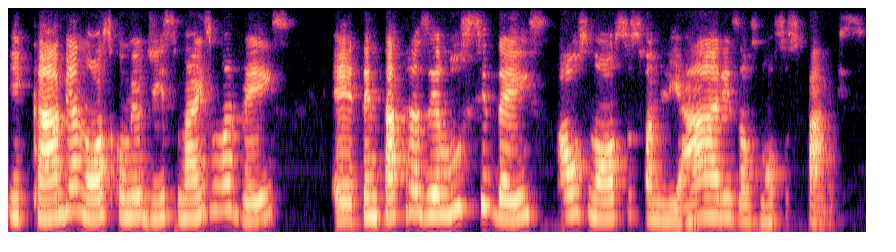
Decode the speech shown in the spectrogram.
e cabe a nós, como eu disse mais uma vez, é, tentar trazer lucidez aos nossos familiares, aos nossos pais.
